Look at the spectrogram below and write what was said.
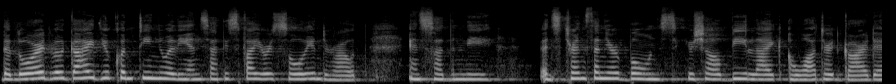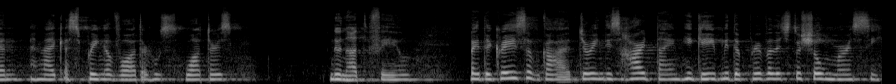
The Lord will guide you continually and satisfy your soul in drought, and suddenly and strengthen your bones. You shall be like a watered garden and like a spring of water whose waters do not fail. By the grace of God, during this hard time, He gave me the privilege to show mercy.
